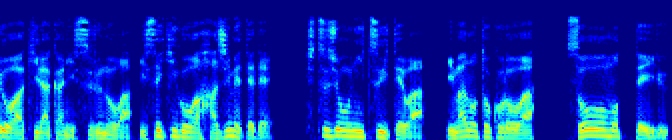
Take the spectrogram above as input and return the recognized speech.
思を明らかにするのは移籍後は初めてで、出場については、今のところは、そう思っている。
